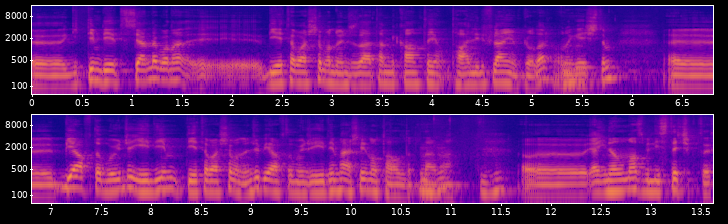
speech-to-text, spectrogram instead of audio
Ee, gittiğim diyetisyen de bana e, diyete başlamadan önce zaten bir kan ta- tahlili falan yapıyorlar. Onu geçtim. Ee, bir hafta boyunca yediğim diyete başlamadan önce bir hafta boyunca yediğim her şeyi not aldırdılar bana. Ee, yani inanılmaz bir liste çıktı.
